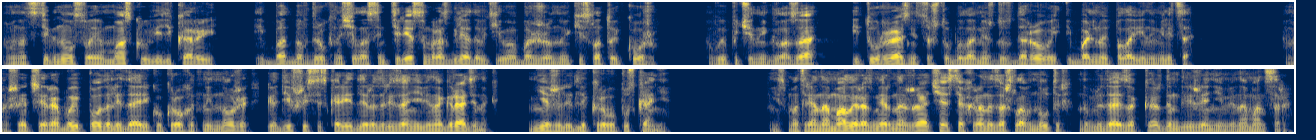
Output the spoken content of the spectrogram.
Он отстегнул свою маску в виде коры, и Бадба вдруг начала с интересом разглядывать его обожженную кислотой кожу, выпученные глаза и ту разницу, что была между здоровой и больной половинами лица. Вошедшие рабы подали Дайрику крохотный ножик, годившийся скорее для разрезания виноградинок, нежели для кровопускания. Несмотря на малый размер ножа, часть охраны зашла внутрь, наблюдая за каждым движением виномансера.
